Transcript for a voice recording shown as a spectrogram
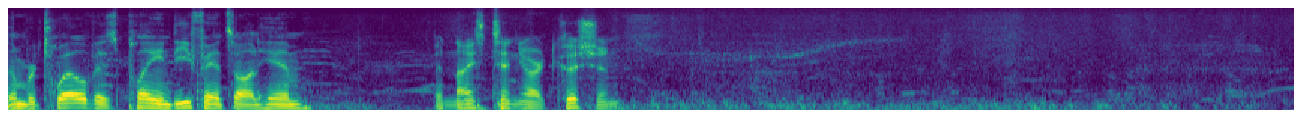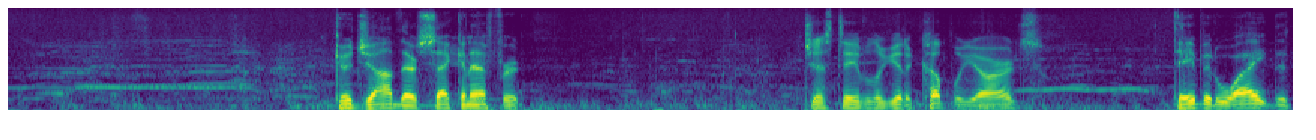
Number 12 is playing defense on him. A nice 10-yard cushion. Good job there, second effort. Just able to get a couple yards. David White, the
